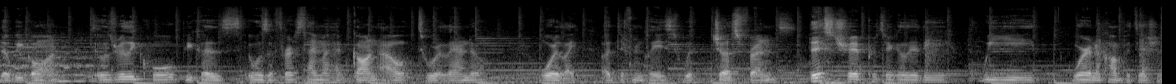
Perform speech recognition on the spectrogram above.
that we go on. It was really cool because it was the first time I had gone out to Orlando or like a different place with just friends. This trip particularly, we were in a competition.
